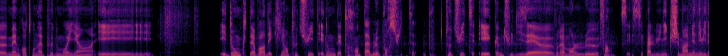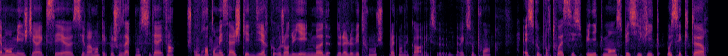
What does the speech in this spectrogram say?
euh, même quand on a peu de moyens, et, et donc d'avoir des clients tout de suite, et donc d'être rentable pour suite, p- tout de suite, et comme tu le disais, euh, vraiment le, enfin, c'est pas l'unique chemin, bien évidemment, mais je dirais que c'est euh, vraiment quelque chose à considérer. Enfin, je comprends ton message qui est de dire qu'aujourd'hui il y a une mode de la levée de fonds. Je suis complètement d'accord avec ce, avec ce point. Est-ce que pour toi c'est uniquement spécifique au secteur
